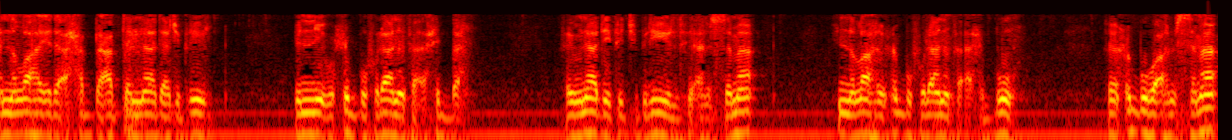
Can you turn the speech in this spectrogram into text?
أن الله إذا أحب عبدا نادى جبريل إني أحب فلانا فأحبه. فينادي في جبريل في أهل السماء إن الله يحب فلانا فأحبوه. فيحبه أهل السماء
